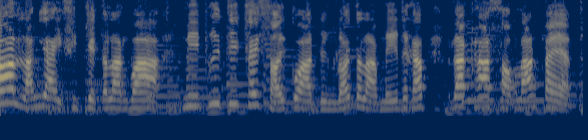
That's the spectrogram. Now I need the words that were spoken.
บ้านหลังใหญ่ 17 ตารางวา มีพื้นที่ใช้สอยกว่า 100 ตารางเมตรนะครับ ราคา 2 ล้าน8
